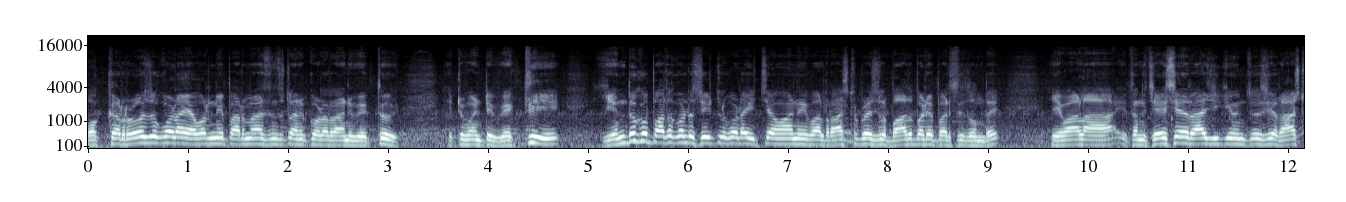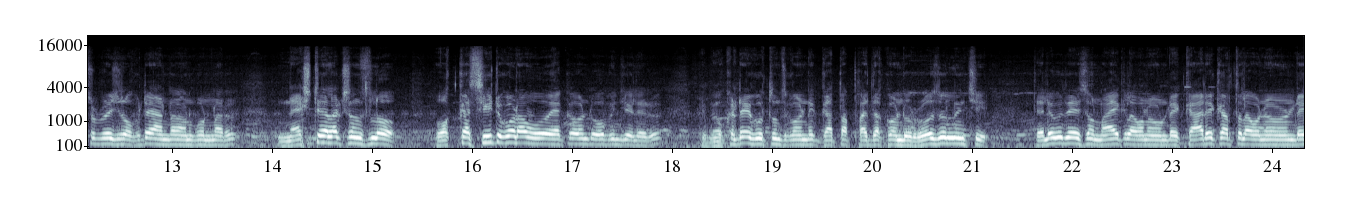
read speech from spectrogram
ఒక్కరోజు కూడా ఎవరిని పరామర్శించడానికి కూడా రాని వ్యక్తి ఇటువంటి వ్యక్తి ఎందుకు పదకొండు సీట్లు కూడా ఇచ్చామని వాళ్ళ రాష్ట్ర ప్రజలు బాధపడే పరిస్థితి ఉంది. ఇవాళ ఇతను చేసే రాజకీయం చూసి రాష్ట్ర ప్రజలు ఒకటే అంటాం అనుకుంటున్నారు. నెక్స్ట్ ఎలక్షన్స్లో ఒక్క సీటు కూడా ఓ అకౌంట్ ఓపెన్ చేయలేరు. ఒకటే గుర్తుంచుకోండి గత పదకొండు రోజుల నుంచి తెలుగుదేశం నాయకులు అవనివ్వండి ఉండే కార్యకర్తలు అవనివ్వండి ఉండే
